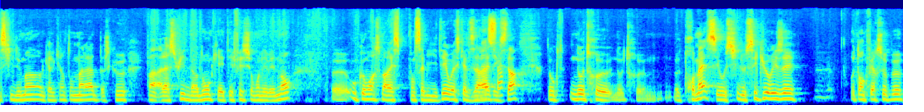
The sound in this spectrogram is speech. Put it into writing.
si demain quelqu'un tombe malade parce que, à la suite d'un don qui a été fait sur mon événement, euh, où commence ma responsabilité, où est-ce qu'elle s'arrête, etc. Donc notre, notre, notre promesse, c'est aussi de sécuriser, autant que faire se peut,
